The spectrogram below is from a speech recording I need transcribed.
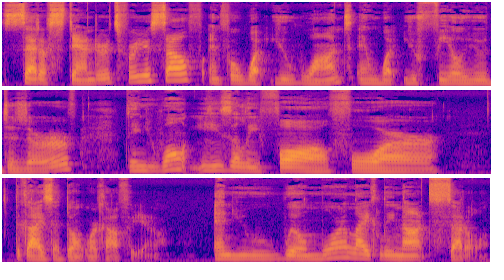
set of standards for yourself and for what you want and what you feel you deserve, then you won't easily fall for the guys that don't work out for you. And you will more likely not settle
